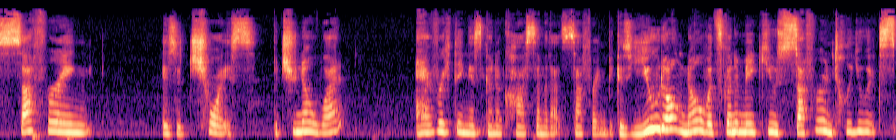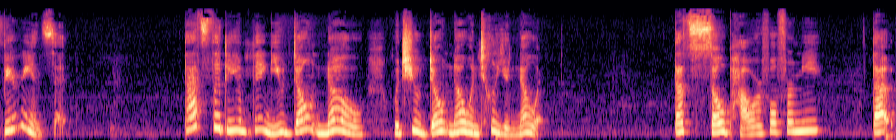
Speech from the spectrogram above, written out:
Suffering is a choice, but you know what? Everything is going to cause some of that suffering because you don't know what's going to make you suffer until you experience it. That's the damn thing. You don't know what you don't know until you know it. That's so powerful for me. That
